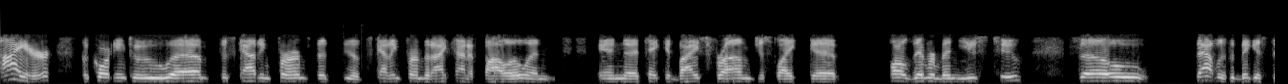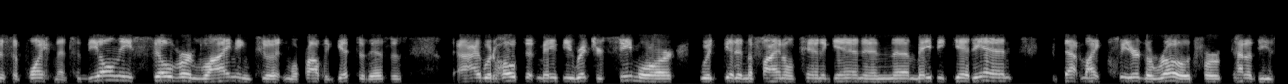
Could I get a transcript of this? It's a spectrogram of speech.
higher according to uh, the scouting firms that you know, scouting firm that I kind of follow and and uh, take advice from, just like uh, Paul Zimmerman used to. So that was the biggest disappointment. The only silver lining to it, and we'll probably get to this, is I would hope that maybe Richard Seymour would get in the final 10 again and uh, maybe get in. That might clear the road for kind of these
